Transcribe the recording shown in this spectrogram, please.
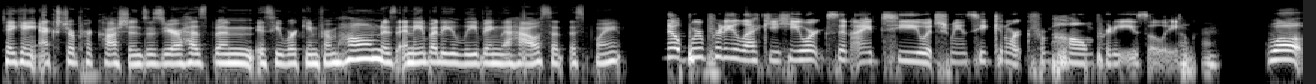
taking extra precautions. Is your husband, is he working from home? Is anybody leaving the house at this point? Nope, we're pretty lucky. He works in IT, which means he can work from home pretty easily. Okay. Well,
